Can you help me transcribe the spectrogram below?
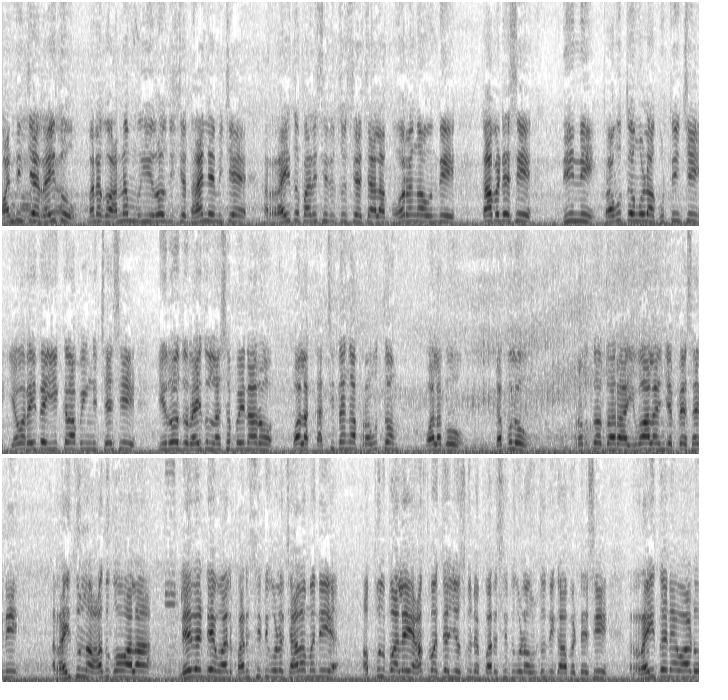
పండించే రైతు మనకు అన్నం ఈ రోజు ఇచ్చే ధాన్యం ఇచ్చే రైతు పరిస్థితి చూస్తే చాలా ఘోరంగా ఉంది. కాబట్టేసి దీన్ని ప్రభుత్వం కూడా గుర్తించి ఎవరైతే ఈ క్రాపింగ్ చేసి ఈ రోజు రైతులు నష్టపోయినారో వాళ్ళకు ఖచ్చితంగా ప్రభుత్వం వాళ్ళకు డబ్బులు ప్రభుత్వం ద్వారా ఇవ్వాలని చెప్పేసని రైతులను ఆదుకోవాలా? లేదంటే వారి పరిస్థితి కూడా చాలా మంది అప్పులు పాలై ఆత్మహత్యలు చేసుకునే పరిస్థితి కూడా ఉంటుంది కాబట్టేసి రైతు అనేవాడు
